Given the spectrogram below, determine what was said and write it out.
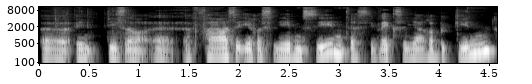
äh, in dieser äh, Phase ihres Lebens sind, dass die Wechseljahre beginnen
